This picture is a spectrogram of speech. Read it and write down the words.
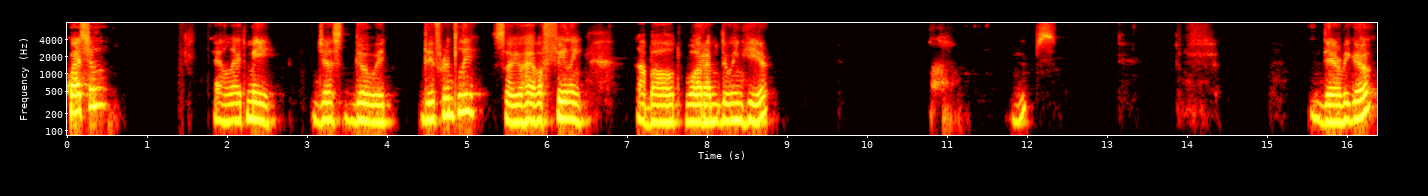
question, and let me just do it differently so you have a feeling about what I'm doing here. Oops. There we go.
